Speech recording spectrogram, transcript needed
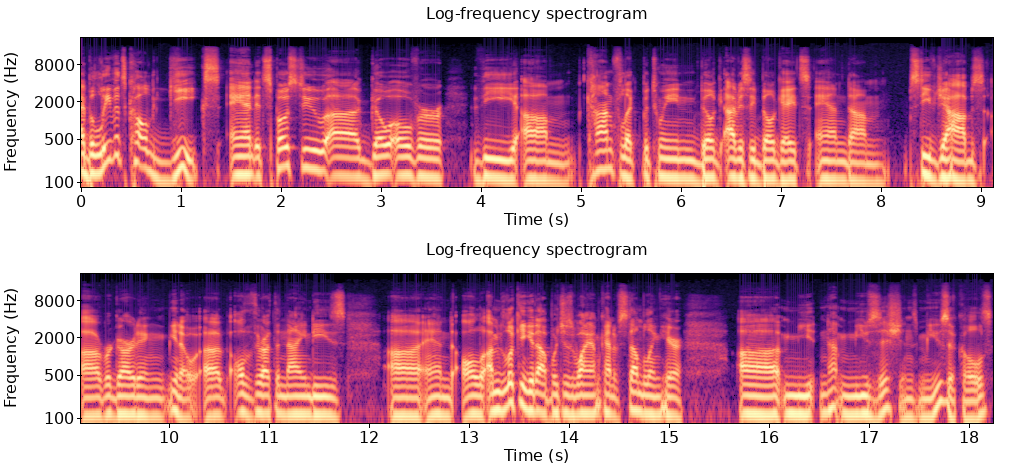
I believe it's called Geeks, and it's supposed to uh, go over the um, conflict between Bill, obviously Bill Gates and um, Steve Jobs uh, regarding you know uh, all throughout the '90s uh, and all. I'm looking it up, which is why I'm kind of stumbling here. Uh, mu- not musicians, musicals.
